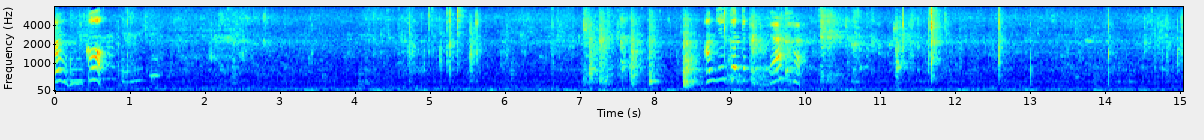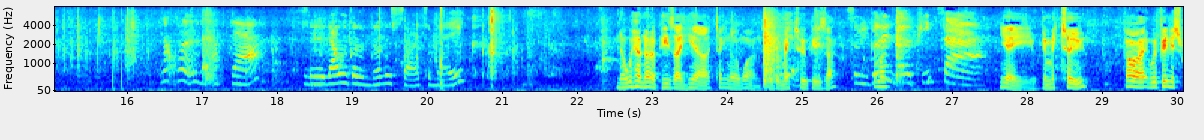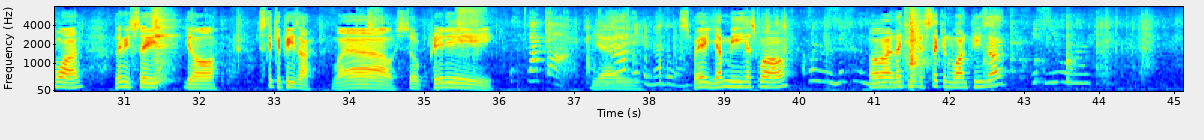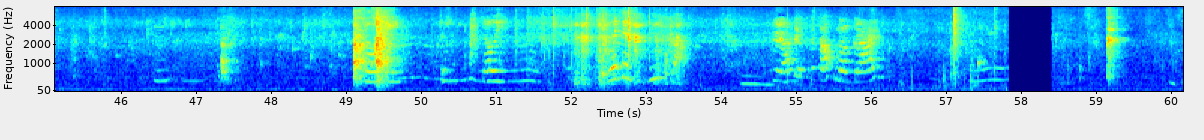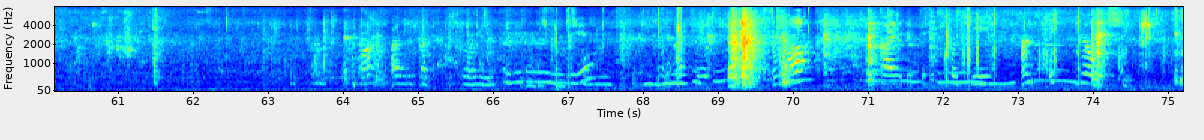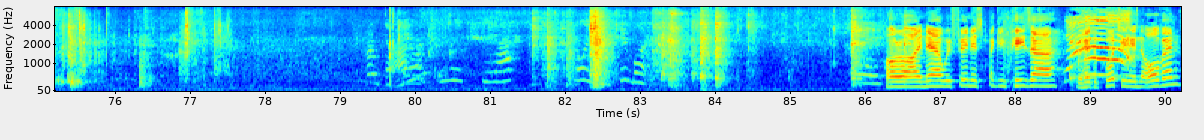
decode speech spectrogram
And go. And you got the cracker. Not one up there. So now we've got another side to make. No, we have another pizza here. Take another one. So we can make two pizza. So we got Come on. another pizza. Yay, we can make two. All right, we finished one. Let me see your sticky pizza. Wow, so pretty. It's that there. Now let's Yay. make another one. It's very yummy as well. Oh, a All right, let's make the second one pizza. Make a new one. Zoe. Just Zoe. Where's the pizza? What? I just got one. I think rock kind of cookie and it's Yoshi. And the other one is here. Oh, it's too much. Okay. All right, now we finished making pizza. We have to put it in the oven.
